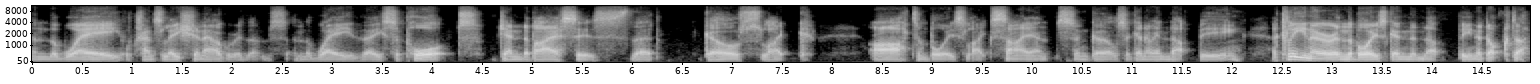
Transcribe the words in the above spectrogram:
and the way, or translation algorithms, and the way they support gender biases that girls like art and boys like science, and girls are going to end up being a cleaner and the boys going to end up being a doctor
